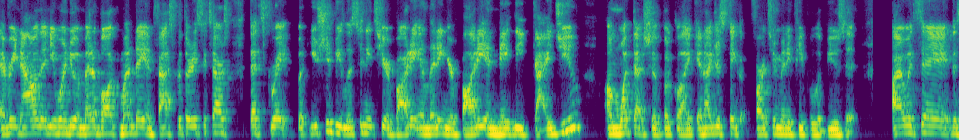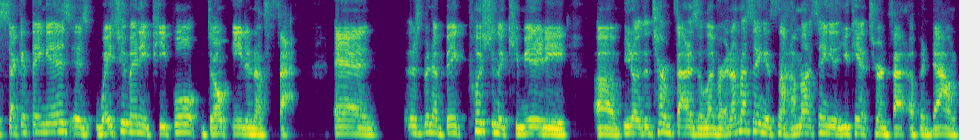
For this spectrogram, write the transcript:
Every now and then you want to do a metabolic Monday and fast for 36 hours. That's great. But you should be listening to your body and letting your body innately guide you on what that should look like. And I just think far too many people abuse it. I would say the second thing is is way too many people don't eat enough fat. And there's been a big push in the community. Um, you know, the term fat is a lever. And I'm not saying it's not. I'm not saying that you can't turn fat up and down.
